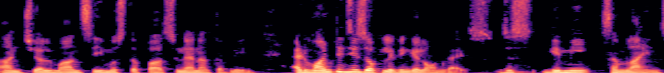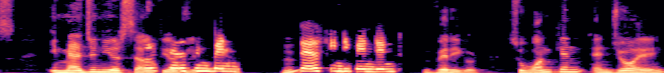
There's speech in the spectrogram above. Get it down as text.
Anchal mansi mustafa sunana tavleen advantages of living alone guys. Just give me some lines. Imagine yourself you're self-independent. Hmm? Self-independent. very good. So one can enjoy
